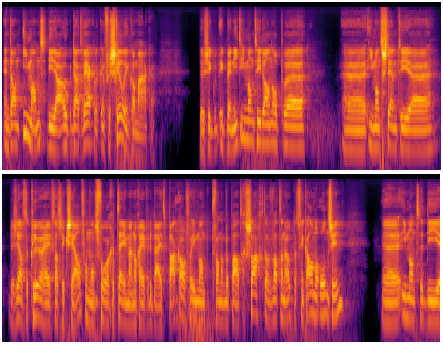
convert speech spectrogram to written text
En dan iemand die daar ook daadwerkelijk een verschil in kan maken. Dus ik, ik ben niet iemand die dan op eh, eh, iemand stemt die eh, dezelfde kleur heeft als ik zelf. Om ons vorige thema nog even erbij te pakken. Of iemand van een bepaald geslacht of wat dan ook. Dat vind ik allemaal onzin. Iemand die,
